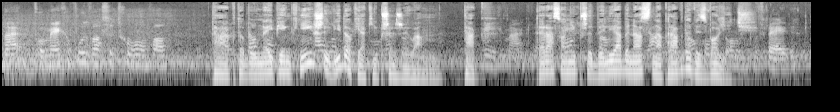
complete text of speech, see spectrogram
Maar voor mijn gevoel was het gewoon van... Tak, to był najpiękniejszy widok, jaki przeżyłam. Tak, teraz oni przybyli, aby nas naprawdę wyzwolić. bevrijden.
